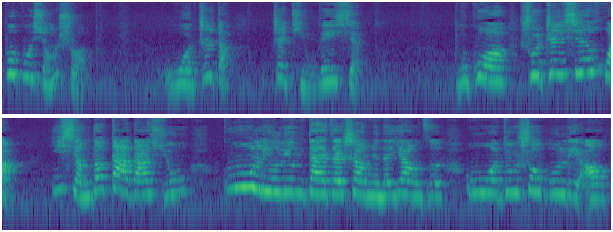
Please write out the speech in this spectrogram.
布布熊说：“我知道这挺危险，不过说真心话。”一想到大大熊孤零零待在上面的样子，我就受不了，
